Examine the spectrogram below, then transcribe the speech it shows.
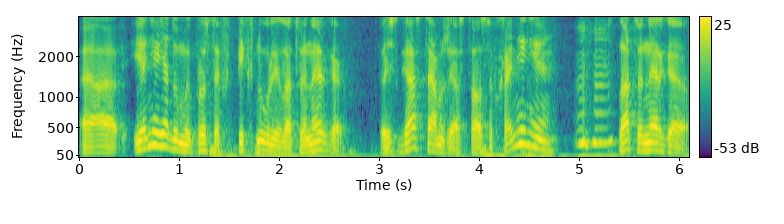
Э, и они, я думаю, просто впихнули Латвэнерго то есть газ там же остался в хранении. Угу. Латвэнерго,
